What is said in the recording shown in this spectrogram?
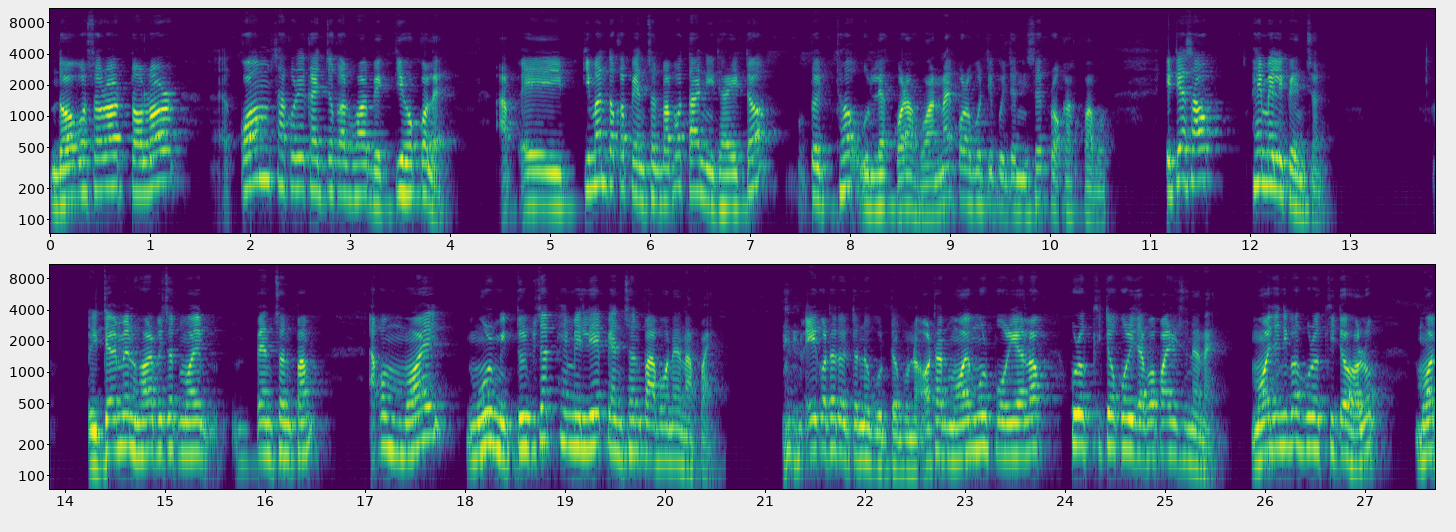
দহ বছৰৰ তলৰ কম চাকৰি কাৰ্যকাল হোৱা ব্যক্তিসকলে এই কিমান টকা পেঞ্চন পাব তাৰ নিৰ্ধাৰিত তথ্য উল্লেখ কৰা হোৱা নাই। পৰৱৰ্তী পৰ্যায়ত নিশ্চয় প্ৰকাশ পাব। এতিয়া চাওক ফেমিলি পেঞ্চন ৰিটায়াৰমেণ্ট হোৱাৰ পিছত মই পেঞ্চন পাম। আকৌ মই মোৰ মৃত্যুৰ পিছত ফেমিলিয়ে পেঞ্চন পাবনে নাপায়? এই কথাটো অত্যন্ত গুৰুত্বপূৰ্ণ। অৰ্থাৎ মই মোৰ পৰিয়ালক সুৰক্ষিত কৰি যাব পাৰিছোঁ নে নাই? মই যেনিবা সুৰক্ষিত হ'লোঁ মই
